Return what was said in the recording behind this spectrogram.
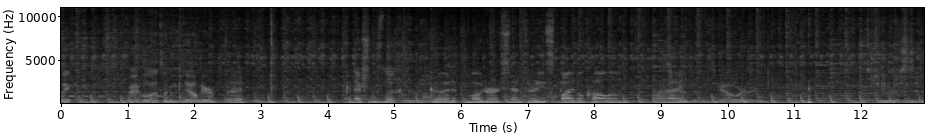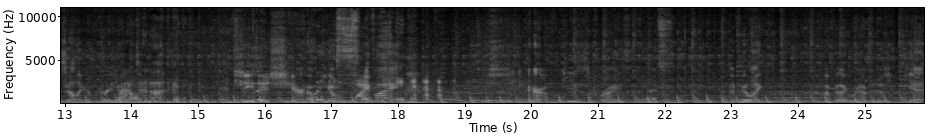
like. All right, hold on. Let's look at the tail here. All right. Connections look good. Motor, sensory, spinal column. All right. The tail, where are they? Jesus, it's got like a radio Wow. antenna. Jesus, Sheriff, you have Wi-Fi? Sheriff, Jesus Christ. Yes. I feel like I feel like we're gonna have to just get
